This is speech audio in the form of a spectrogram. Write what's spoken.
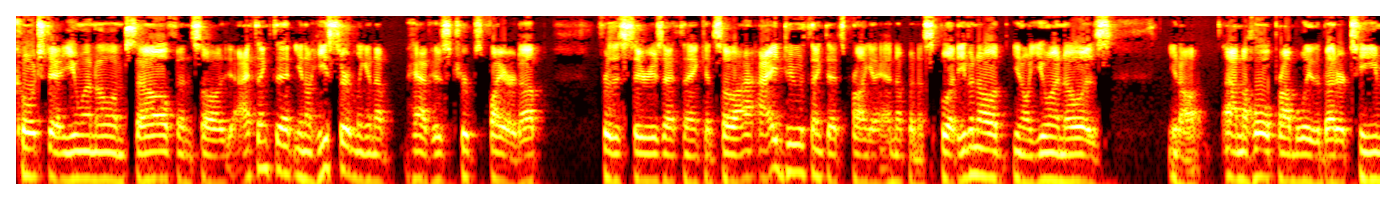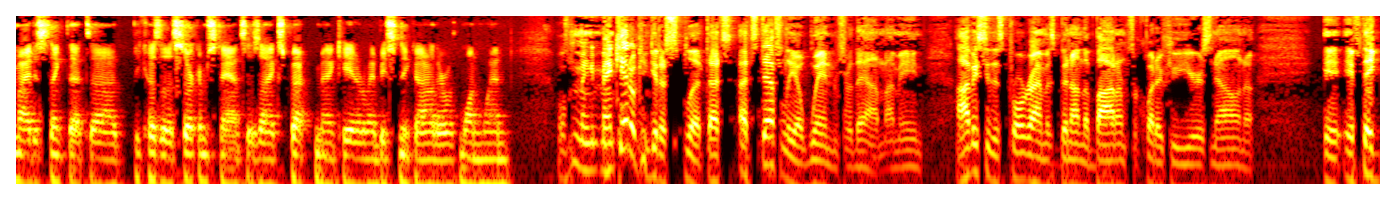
coached at UNO himself. And so I think that, you know, he's certainly going to have his troops fired up for this series, I think. And so I, I do think that's probably going to end up in a split, even though, you know, UNO is, you know, on the whole, probably the better team. I just think that uh, because of the circumstances, I expect Mankato to maybe sneak out of there with one win. Well, Mankato can get a split. That's that's definitely a win for them. I mean, obviously this program has been on the bottom for quite a few years now, and uh, if they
